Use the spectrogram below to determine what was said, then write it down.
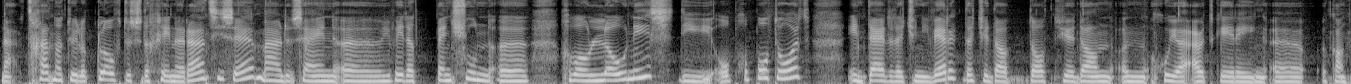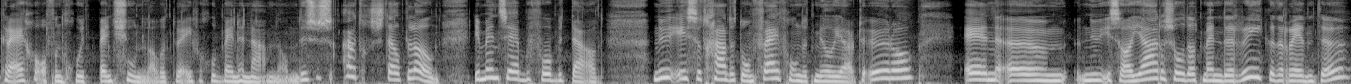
Nou, het gaat natuurlijk kloof tussen de generaties, hè, maar er zijn, eh, je weet dat pensioen eh, gewoon loon is die opgepot wordt. In tijden dat je niet werkt, dat je, dat, dat je dan een goede uitkering eh, kan krijgen of een goed pensioen, laten we het even goed bij de naam noemen. Dus het is uitgesteld loon. Die mensen hebben voor betaald. Nu is het, gaat het om 500 miljard euro. En ehm, nu is al jaren zo dat men de rekenrente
